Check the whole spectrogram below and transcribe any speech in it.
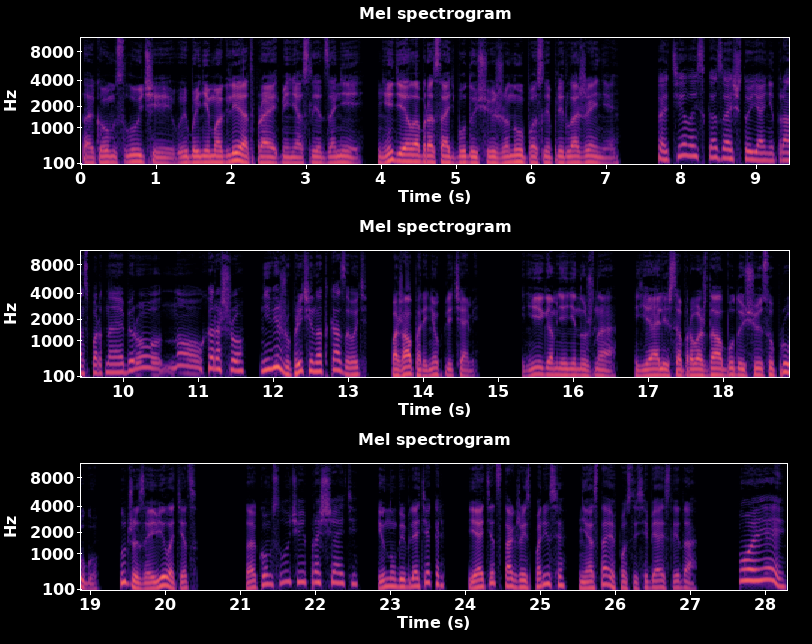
«В таком случае вы бы не могли отправить меня вслед за ней. Не дело бросать будущую жену после предложения». Хотелось сказать, что я не транспортное бюро, но хорошо, не вижу причин отказывать. Пожал паренек плечами. Книга мне не нужна. Я лишь сопровождал будущую супругу. Тут же заявил отец. В таком случае прощайте. Кивнул библиотекарь, и отец также испарился, не оставив после себя и следа. «Ой-эй!»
